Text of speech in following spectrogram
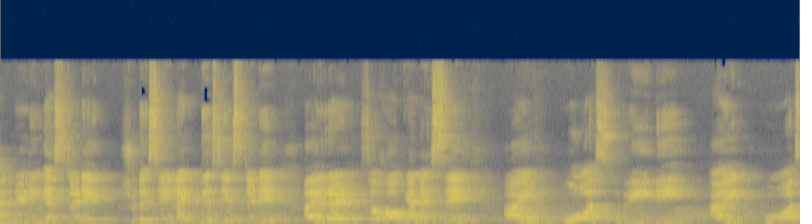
am reading yesterday. Should I say like this? Yesterday I read. So how can I say? I was reading. I was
